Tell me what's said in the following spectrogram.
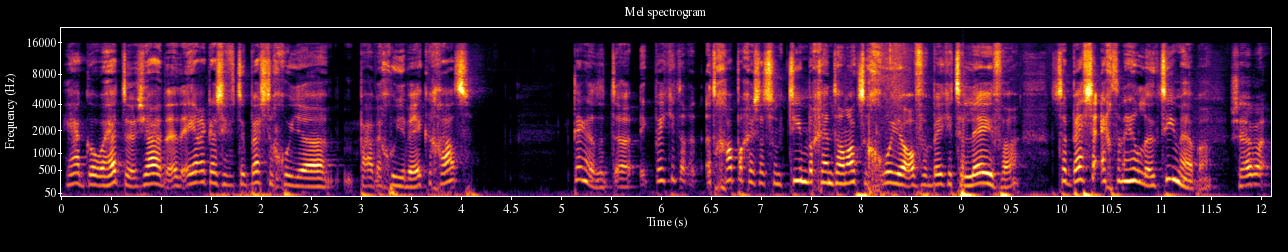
Ja, go ahead dus. Ja, Erik heeft natuurlijk best een goede, een paar goede weken gehad. Ik denk dat het, uh, ik weet je, het, het grappige is dat zo'n team begint dan ook te groeien of een beetje te leven. Dat ze best echt een heel leuk team hebben. Ze hebben,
